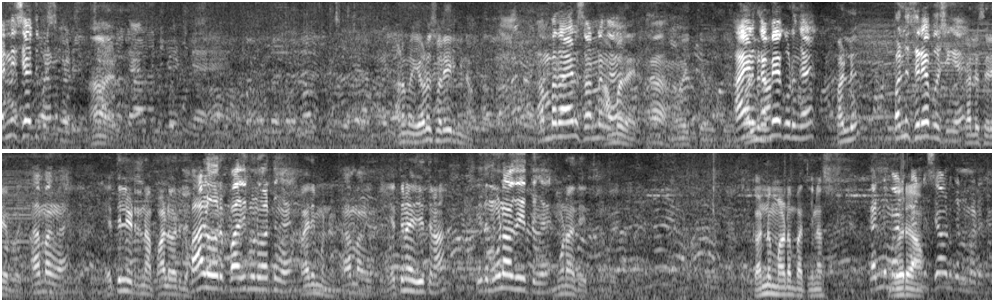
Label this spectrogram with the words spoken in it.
என்ன சேர்த்து ஆ. அனுமா எவ்வளோ சொல்லியிருக்கீங்கண்ணா ஐம்பதாயிரம் சொன்னங்க. ஐம்பதாயிரம். ஆ. Okay okay. ஆயிரம் கம்மியாக கொடுங்க. பல்லு? பல்லு சரியா போச்சுங்க. கல்லு சரியா போச்சு. ஆமாங்க. எத்தனை லிட்டர்ண்ணா பால் வருது? பால் ஒரு பதிமூணு வருதுங்க. பதிமூணு. ஆமாங்க. எத்தனை ஈத்துனா? இது மூணாவது ஈத்துங்க. மூணாவது ஈத்து. கண்ணு மாடும் பார்த்தீங்கன்னா மாடுங்க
